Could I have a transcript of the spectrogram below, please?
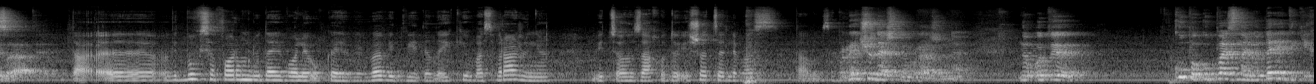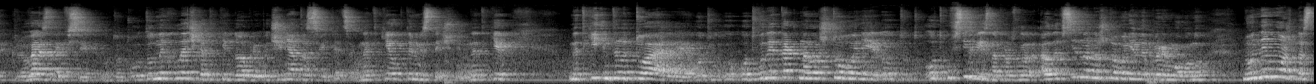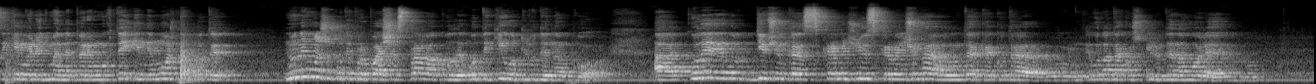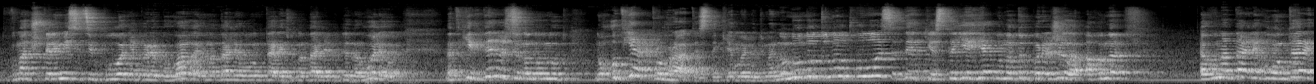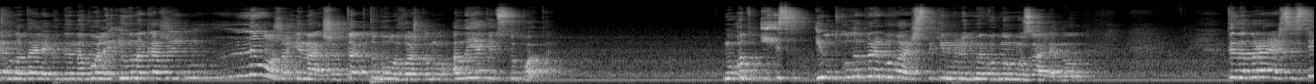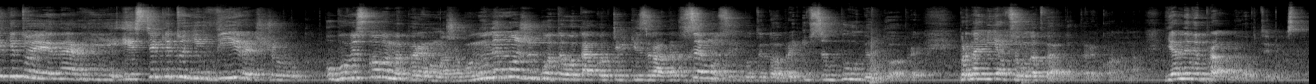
вирізати. Та, е, відбувся форум людей волі у Києві. Ви відвідали. Які у вас враження від цього заходу і що це для вас дало взагалі? Чудесне враження. Ну, от е, купа купезна людей, таких клювезних всіх. От, от, от у них личка такі добрі, оченята світяться, вони такі оптимістичні, вони такі. Вони такі інтелектуальні, от, от вони так налаштовані, от, от, от у всіх різна просто, але всі налаштовані на перемогу. Ну, ну не можна з такими людьми не перемогти і не можна бути, ну не може бути пропаща справа, коли отакі от люди навколо. А коли от, дівчинка з Кременчука, з Кременчука, волонтерка, котра вона також і людина воля, вона 4 місяці в полоні перебувала, і вона далі волонтерить, вона далі людина воля. На таких дивишся, ну, ну, ну, ну от як програти з такими людьми? Ну, ну, ну, ну от волосся дитки стає, як вона то пережила, а вона, а вона далі волонтерить, вона далі людина воля, і вона каже, не можу інакше, так то було важко, ну, але як відступати? І, і от коли перебуваєш з такими людьми в одному залі, ну ти набираєшся стільки тої енергії і стільки тої віри, що обов'язково ми переможемо. Ну не може бути отак, от тільки зрада. Все мусить бути добре, і все буде добре. Принаймні я в цьому натвердо переконана. Я не виправний оптиміст.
